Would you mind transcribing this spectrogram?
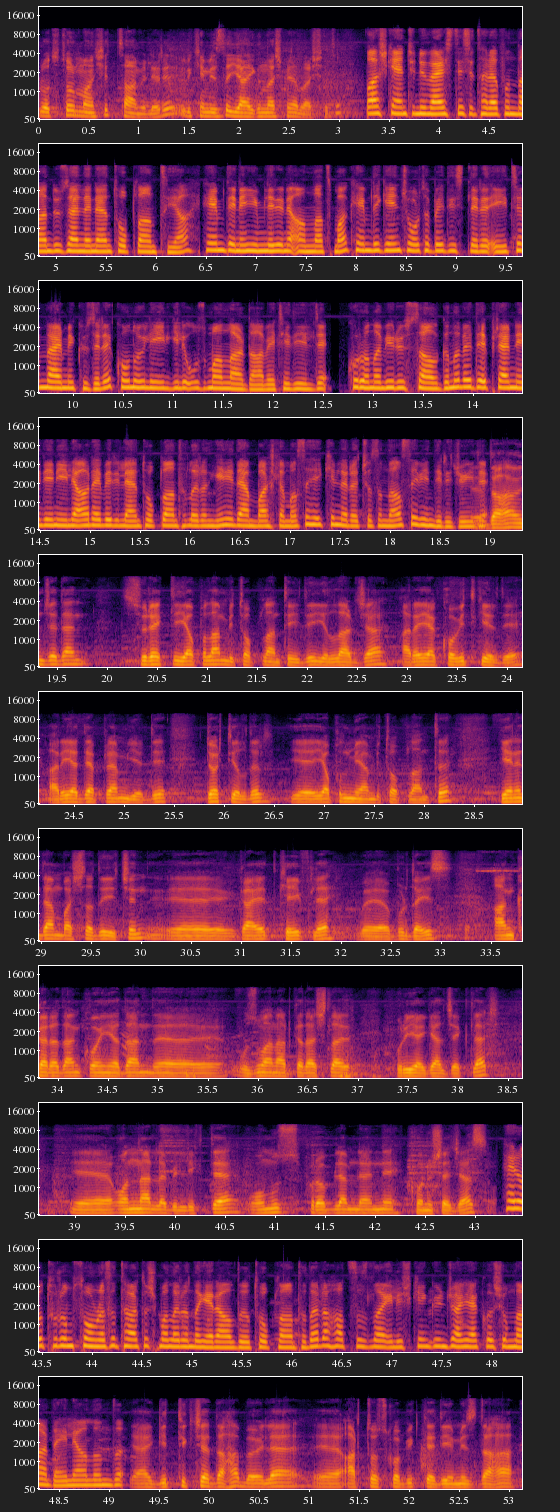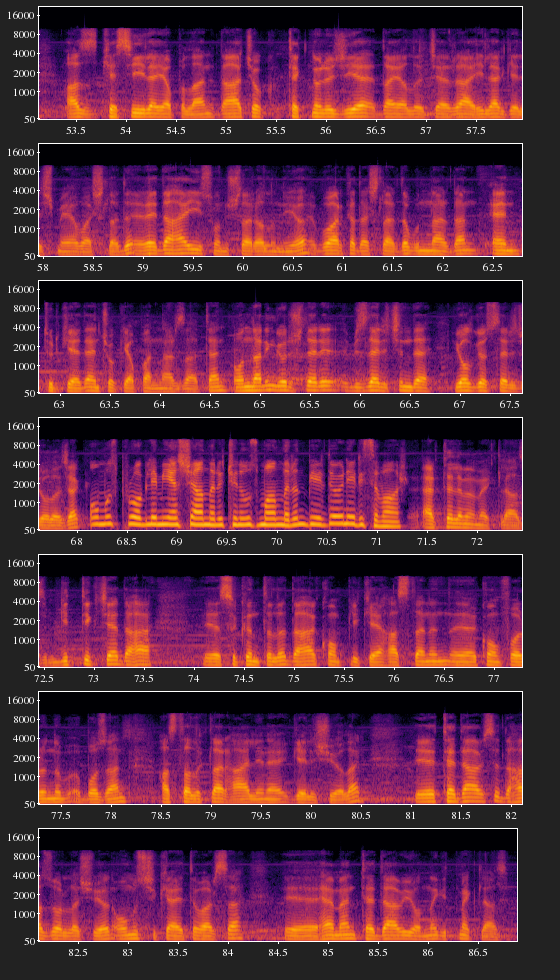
rotator manşet tamirleri ülkemizde yaygınlaşmaya başladı. Başkent Üniversitesi tarafından düzenlenen toplantıya hem deneyimlerini anlatmak hem de genç ortopedistlere eğitim vermek üzere konuyla ilgili uzmanlar davet edildi. Koronavirüs salgını ve deprem nedeniyle ara verilen toplantıların yeniden başlaması hekimler açısından sevindiriciydi. Ee, Daha önceden sürekli yapılan bir toplantıydı yıllarca. Araya Covid girdi, araya deprem girdi. Dört yıldır e, yapılmayan bir toplantı. Yeniden başladığı için e, gayet keyifle e, buradayız. Ankara'dan, Konya'dan e, uzman arkadaşlar buraya gelecekler. E, Onlarla birlikte omuz problemlerini konuşacağız. Her oturum sonrası tartışmalarında yer aldığı toplantıda rahatsızlığa ilişkin güncel yaklaşımlar da ele alındı. Yani gittikçe daha böyle e, artroskopik dediğimiz daha az kesiyle yapılan, daha çok teknolojiye dayalı cerrahiler gelişmeye başladı ve daha iyi sonuçlar alınıyor. Bu arkadaşlar da bunlardan en Türkiye'de en çok yapanlar zaten. Onların görüşleri bizler için de yol gösterici olacak. Omuz problemi yaşayanlar için uzmanların bir de önerisi var. Ertelememek lazım. Gittikçe daha e, sıkıntılı, daha komplike, hastanın e, konforunu bozan hastalıklar haline gelişiyorlar. E, Tedavisi daha zorlaşıyor. Omuz şikayeti varsa e, hemen tedavi yoluna gitmek lazım.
